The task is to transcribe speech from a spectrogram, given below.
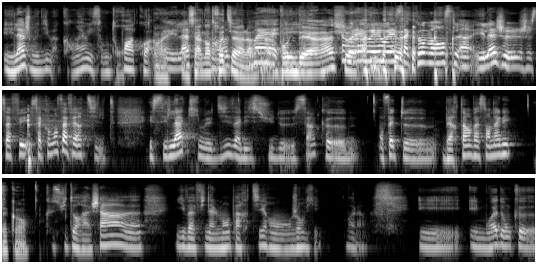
Et là, je me dis, bah, quand même, ils sont trois, quoi. Ouais. Et là, c'est un commence- entretien, là. Ouais, Pour une DRH. euh, Ouais, ouais, ouais, ça commence là. Et là, je, je, ça fait, ça commence à faire tilt. Et c'est là qu'ils me disent à l'issue de ça que, en fait, euh, Bertin va s'en aller. D'accord. Que suite au rachat, euh, il va finalement partir en janvier. Voilà. Et, et moi, donc, euh,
